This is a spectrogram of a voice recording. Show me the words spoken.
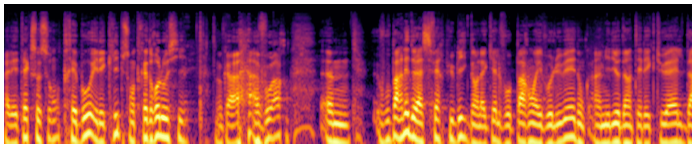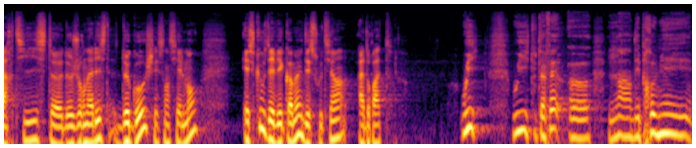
Bah, les textes sont très beaux et les clips sont très drôles aussi. Donc à, à voir. vous parlez de la sphère publique dans laquelle vos parents évoluaient, donc un milieu d'intellectuels, d'artistes, de journalistes, de gauche essentiellement. Est-ce que vous aviez quand même des soutiens à droite? Oui, oui, tout à fait. Euh, l'un des premiers,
